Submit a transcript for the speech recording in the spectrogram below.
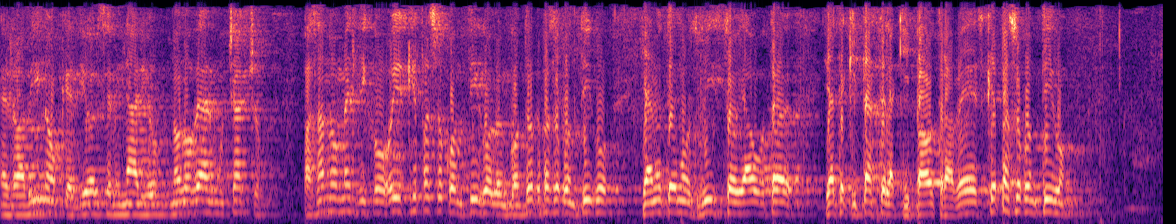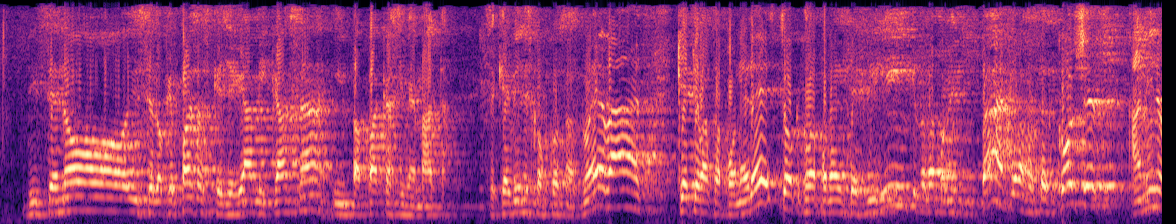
el rabino que dio el seminario no lo ve al muchacho. Pasando un mes dijo, oye, ¿qué pasó contigo? Lo encontró, ¿qué pasó contigo? Ya no te hemos visto, ya, otra, ya te quitaste la equipa otra vez, ¿qué pasó contigo? Dice, no, dice, lo que pasa es que llegué a mi casa y papá casi me mata. Dice, ¿qué vienes con cosas nuevas? ¿Qué te vas a poner esto? ¿Qué te vas a poner tefilín? ¿Qué te vas a poner equipa? ¿Qué vas a hacer kosher? A mí no.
